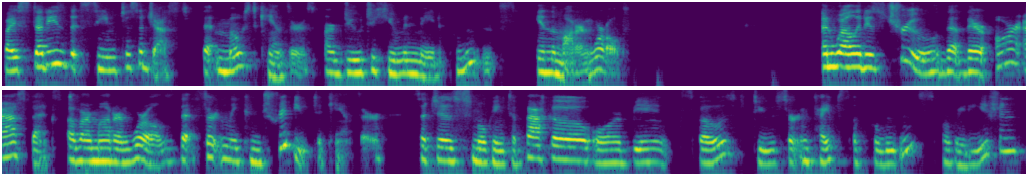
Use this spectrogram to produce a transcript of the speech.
by studies that seem to suggest that most cancers are due to human-made pollutants in the modern world. And while it is true that there are aspects of our modern world that certainly contribute to cancer, such as smoking tobacco or being exposed to certain types of pollutants or radiation,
